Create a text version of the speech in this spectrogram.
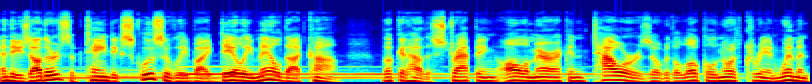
and these others obtained exclusively by DailyMail.com. Look at how the strapping, all American towers over the local North Korean women,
